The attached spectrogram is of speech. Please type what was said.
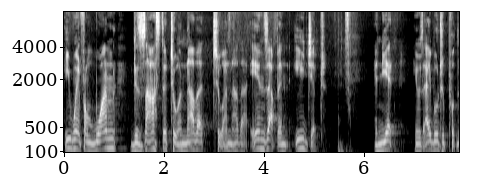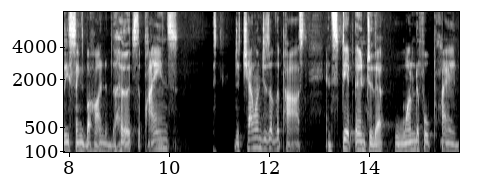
He went from one disaster to another to another. Ends up in Egypt. And yet he was able to put these things behind him the hurts, the pains, the challenges of the past, and step into the wonderful plan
